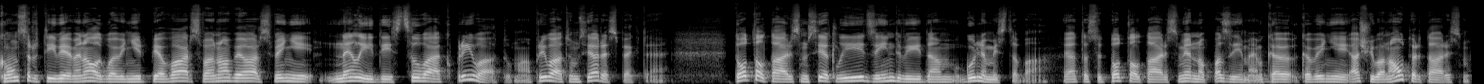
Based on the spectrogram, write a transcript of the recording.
konservatīvie vienalga, vai viņi ir pie varas vai nav pie varas, viņi nelīdīs cilvēku privātumā. Privātums jārespektē. Totalitārisms iet līdzi individam guļamistabā. Ja, tas ir totalitārisms viena no pazīmēm, ka, ka viņi atšķirībā no autoritārisma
